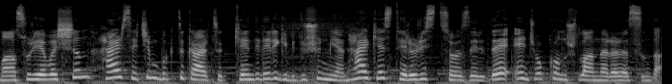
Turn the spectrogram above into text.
Mansur Yavaş'ın her seçim bıktık artık, kendileri gibi düşünmeyen herkes terörist sözleri de en çok konuşulanlar arasında.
